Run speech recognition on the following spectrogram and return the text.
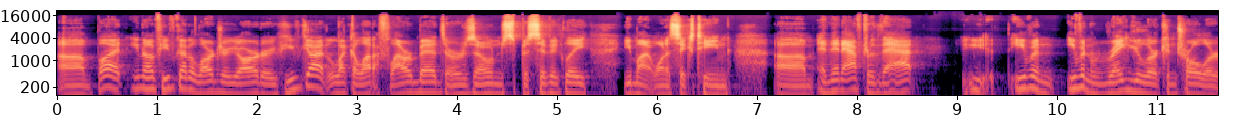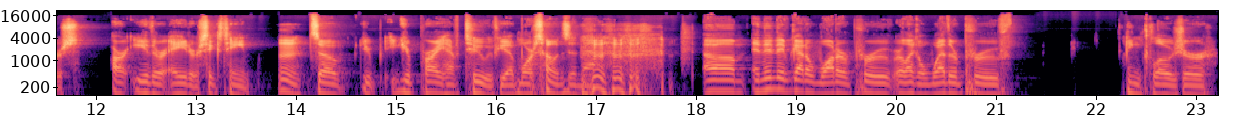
Uh, but you know, if you've got a larger yard or if you've got like a lot of flower beds or zones specifically, you might want a sixteen. Um, and then after that, even even regular controllers are either eight or sixteen. So you you probably have two if you have more zones than that. um, and then they've got a waterproof or like a weatherproof enclosure.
